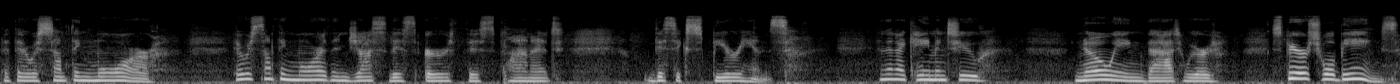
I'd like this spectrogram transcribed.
that there was something more. There was something more than just this earth, this planet, this experience. And then I came into knowing that we're spiritual beings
